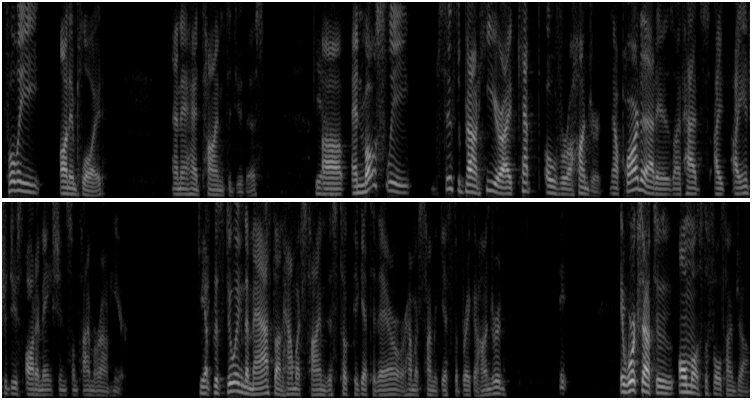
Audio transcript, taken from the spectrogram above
fully unemployed and I had time to do this. Yeah. Uh, and mostly since about here, I've kept over a hundred. Now, part of that is I've had I introduced automation sometime around here. Yeah, Because doing the math on how much time this took to get to there, or how much time it gets to break a hundred, it it works out to almost a full time job.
